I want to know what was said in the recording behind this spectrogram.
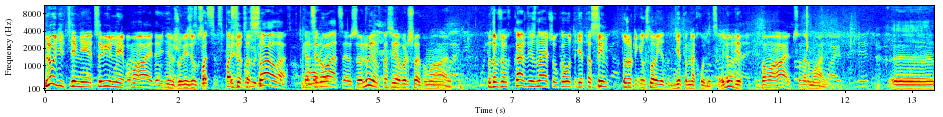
Люди, тем не менее, цивильные помогают, видим, что везется людям, сало, консервация, все. Людям спасибо большое, помогают. Потому что каждый знает, что у кого-то где-то сын тоже в таких условиях где-то, где-то находится. И люди помогают, все нормально. Е,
